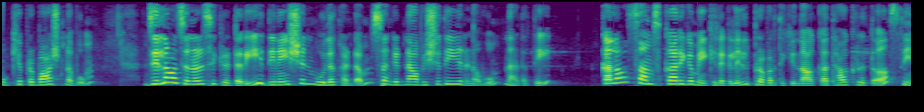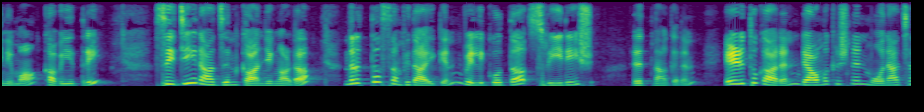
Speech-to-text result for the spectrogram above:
മുഖ്യപ്രഭാഷണവും ജില്ലാ ജനറൽ സെക്രട്ടറി ദിനേശൻ മൂലക്കണ്ടം സംഘടനാ വിശദീകരണവും നടത്തി. കലാ സാംസ്കാരിക മേഖലകളിൽ പ്രവർത്തിക്കുന്ന കഥാകൃത്ത് സിനിമ കവയിത്രി സിജി രാജൻ കാഞ്ഞങ്ങാട് നൃത്ത സംവിധായകൻ വെള്ളിക്കോത്ത് ശ്രീരേഷ് രത്നാകരൻ എഴുത്തുകാരൻ രാമകൃഷ്ണൻ മോനാച്ച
